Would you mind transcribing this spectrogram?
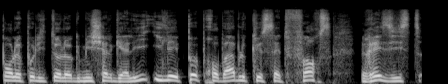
Pour le politologue Michel Galli, il est peu probable que cette force résiste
